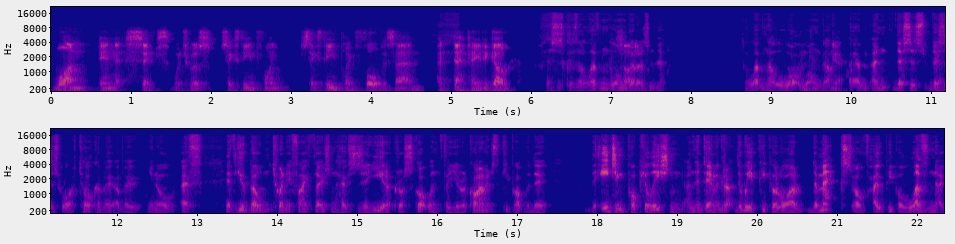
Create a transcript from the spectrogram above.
one in six, which was 16.4% a decade ago. This is because they're living longer, so, isn't it? They're living a lot longer. Yeah. Um, and this is this yeah. is what I talk about about, you know, if if you're building 25,000 houses a year across Scotland for your requirements to keep up with the the aging population and the demographic, the way people are, the mix of how people live now.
